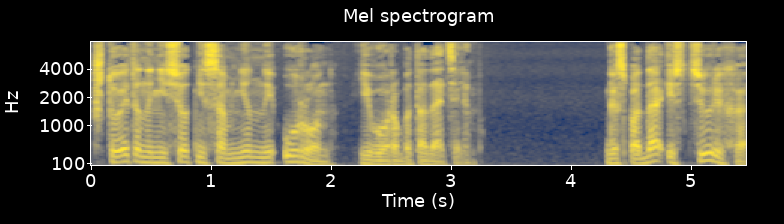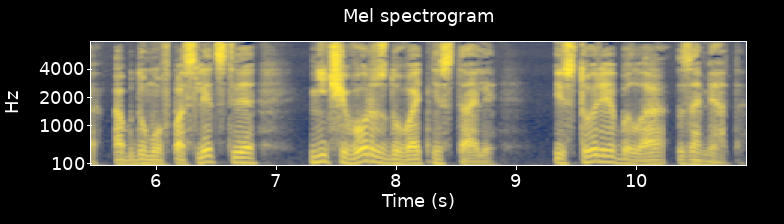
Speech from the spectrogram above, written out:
что это нанесет несомненный урон его работодателям. Господа из Цюриха, обдумав последствия, ничего раздувать не стали. История была замята.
